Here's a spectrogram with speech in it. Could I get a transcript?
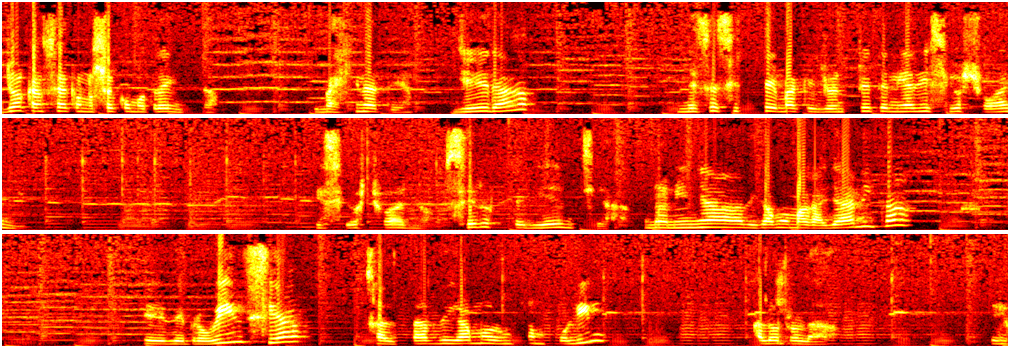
yo alcancé a conocer como 30, imagínate, y era en ese sistema que yo entré tenía 18 años. 18 años, cero experiencia. Una niña, digamos, magallánica, eh, de provincia, saltar, digamos, de un trampolín al otro lado. Es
